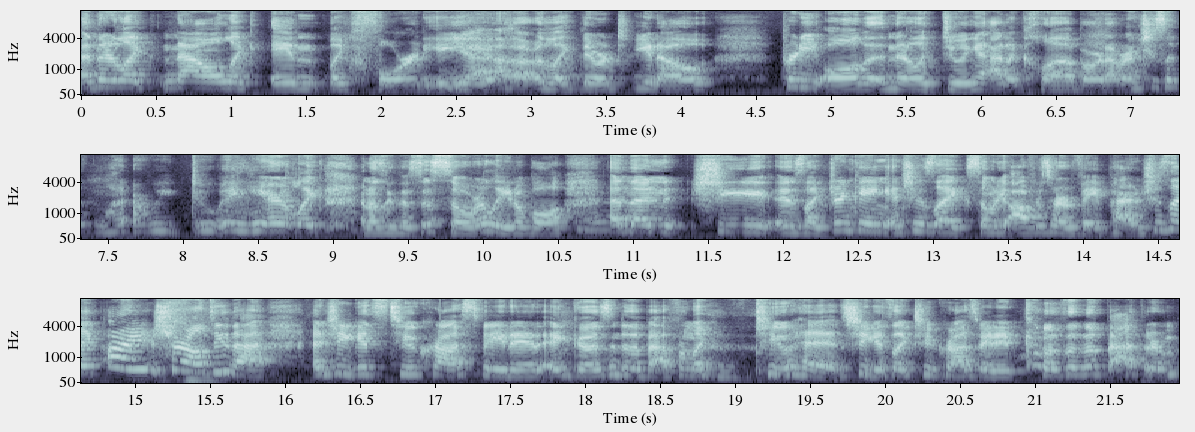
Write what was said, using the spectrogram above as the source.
and they're like now like in like 40 Yeah. or like they were you know pretty old and they're like doing it at a club or whatever and she's like what are we doing here? Like and i was like this is so relatable. And then she is like drinking and she's like somebody offers her a vape pen and she's like all right sure i'll do that. And she gets too crossfaded and goes into the bathroom like two hits. She gets like too crossfaded goes in the bathroom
